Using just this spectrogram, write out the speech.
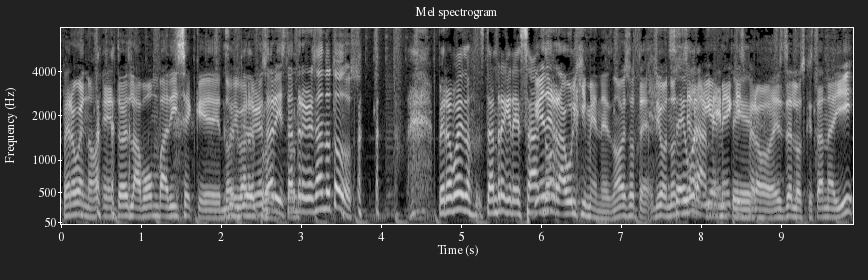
Pero bueno, entonces la bomba dice que no iba a regresar y están regresando todos. Pero bueno, están regresando. Viene Raúl Jiménez, ¿no? Eso te digo, no sé si la pero es de los que están ahí.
